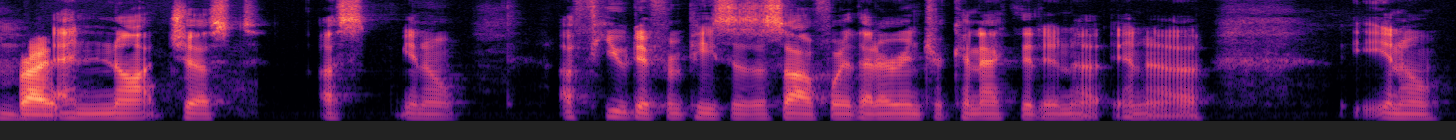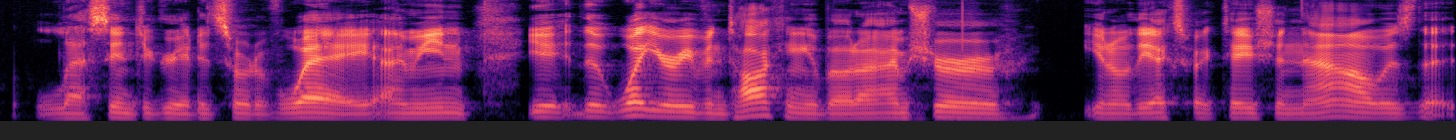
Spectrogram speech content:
right. and not just a, s- you know, a few different pieces of software that are interconnected in a in a you know less integrated sort of way. I mean, you, the, what you're even talking about, I'm sure you know the expectation now is that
